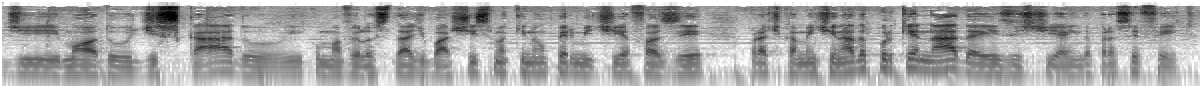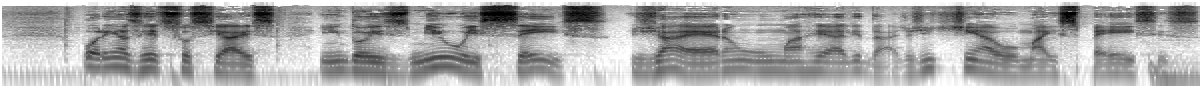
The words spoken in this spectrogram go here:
de modo discado e com uma velocidade baixíssima que não permitia fazer praticamente nada, porque nada existia ainda para ser feito. Porém, as redes sociais em 2006 já eram uma realidade. A gente tinha o MySpaces,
